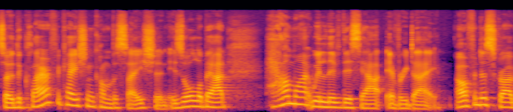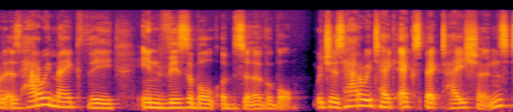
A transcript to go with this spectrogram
So the clarification conversation is all about how might we live this out every day? I often describe it as how do we make the invisible observable, which is how do we take expectations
